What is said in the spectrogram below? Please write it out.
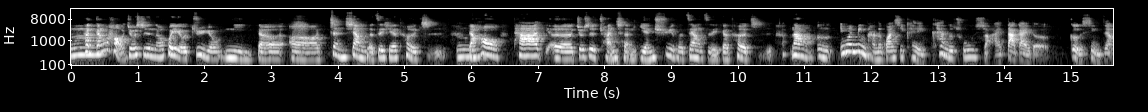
嗯他刚好就是呢会有具有你的呃正向的这些特质，嗯然后他呃就是传承延续了这样子的一个特质。那嗯，因为命盘的关系，可以看得出小孩大概的个性这样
